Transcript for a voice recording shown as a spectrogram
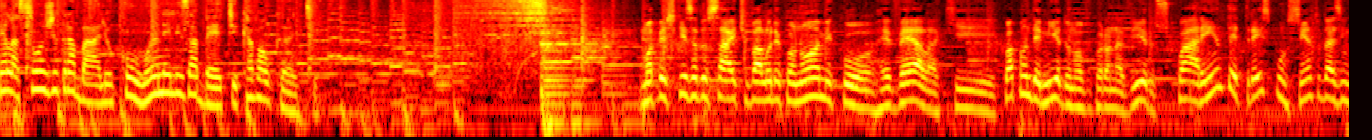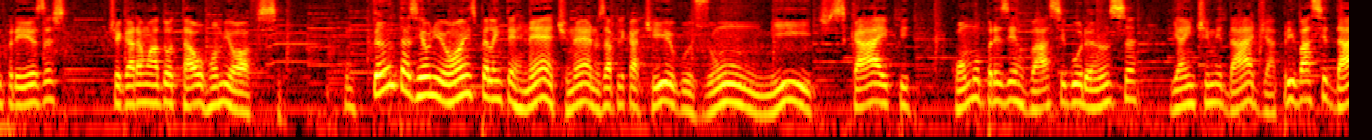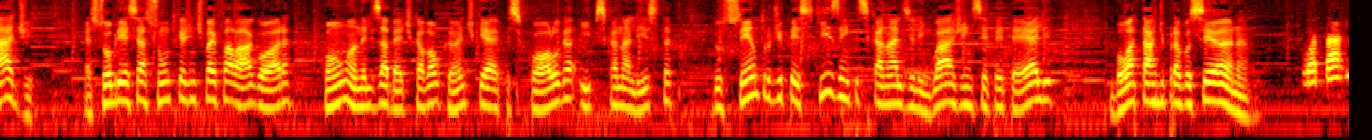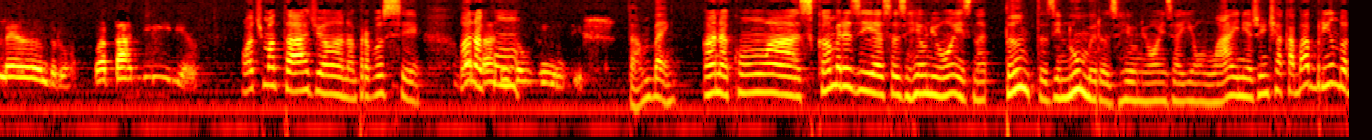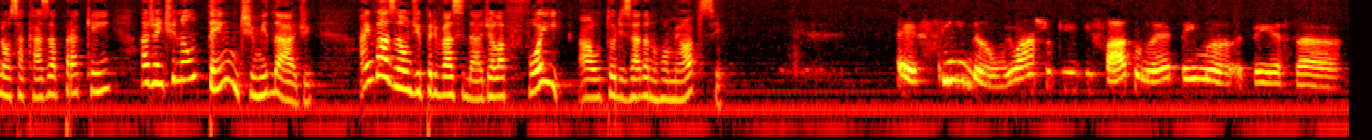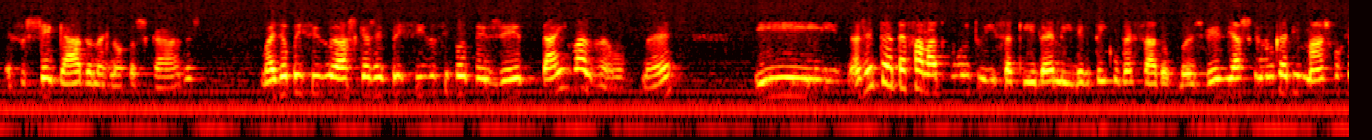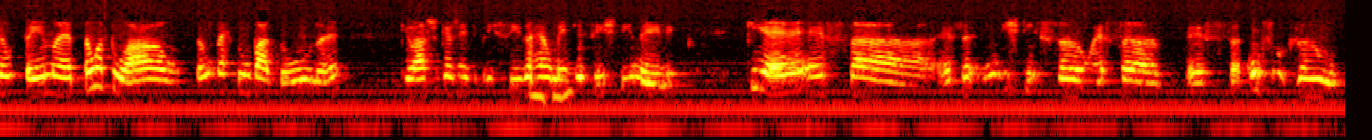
Relações de Trabalho com Ana Elizabeth Cavalcante. Uma pesquisa do site Valor Econômico revela que, com a pandemia do novo coronavírus, 43% das empresas chegaram a adotar o home office. Com tantas reuniões pela internet, né, nos aplicativos Zoom, Meet, Skype, como preservar a segurança e a intimidade, a privacidade. É sobre esse assunto que a gente vai falar agora com Ana Elizabeth Cavalcante, que é psicóloga e psicanalista do Centro de Pesquisa em Psicanálise e Linguagem, CPPL. Boa tarde para você, Ana. Boa tarde, Leandro. Boa tarde, Lilian. Ótima tarde, Ana, para você. Boa Ana, tarde, com... ouvintes. Também. Ana, com as câmeras e essas reuniões, né, tantas, inúmeras reuniões aí online, a gente acaba abrindo a nossa casa para quem a gente não tem intimidade. A invasão de privacidade, ela foi autorizada no home office? É, sim não. Eu acho que, de fato, né, tem, uma, tem essa, essa chegada nas nossas casas, mas eu preciso, eu acho que a gente precisa se proteger da invasão, né? E a gente tem até falado muito isso aqui, né, Lívia? Tem conversado algumas vezes e acho que nunca é demais, porque o tema é tão atual, tão perturbador, né? Que eu acho que a gente precisa realmente insistir nele. Que é essa, essa indistinção, essa essa confusão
